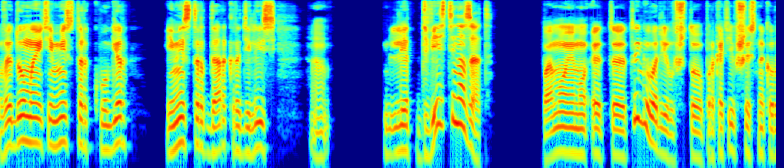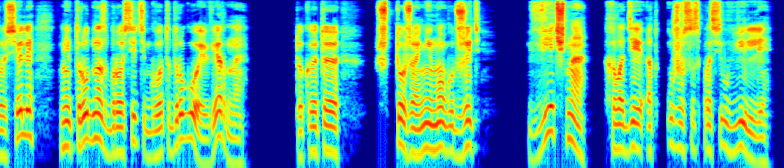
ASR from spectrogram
Вы думаете, мистер Кугер и мистер Дарк родились э, лет двести назад? По-моему, это ты говорил, что, прокатившись на карусели, нетрудно сбросить год-другой, верно? Только это что же, они могут жить вечно? Холодея от ужаса спросил Вилли.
